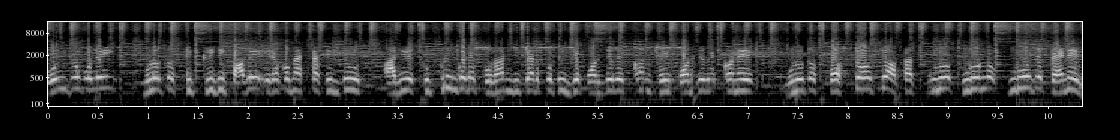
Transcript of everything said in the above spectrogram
বৈধ বলেই মূলত স্বীকৃতি পাবে। এরকম একটা কিন্তু আজকে সুপ্রিম কোর্টের প্রধান বিচারপতির যে পর্যবেক্ষণ, সেই পর্যবেক্ষণে মূলত স্পষ্ট হচ্ছে, অর্থাৎ পুরো পুরনো পুরো যে প্যানেল,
